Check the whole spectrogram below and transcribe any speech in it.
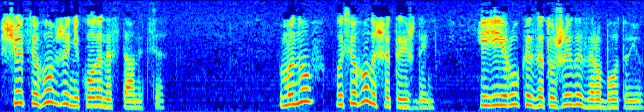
що цього вже ніколи не станеться. Минув усього лише тиждень, і її руки затужили за роботою.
